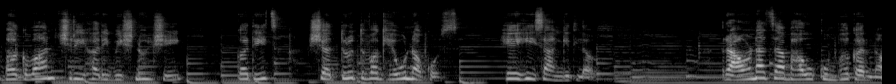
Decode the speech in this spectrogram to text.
भगवान श्रीहरी विष्णूंशी कधीच शत्रुत्व घेऊ नकोस हेही सांगितलं. रावणाचा भाऊ कुंभकर्ण.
